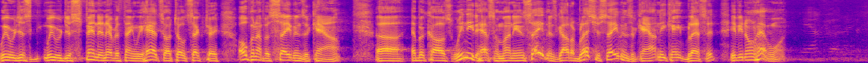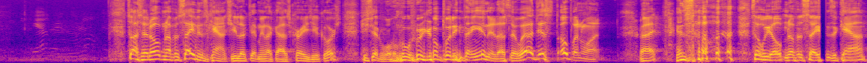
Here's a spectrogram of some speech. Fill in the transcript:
we were just we were just spending everything we had. So I told secretary, open up a savings account, uh, because we need to have some money in savings. God will bless your savings account, and He can't bless it if you don't have one. So I said, open up a savings account. She looked at me like I was crazy, of course. She said, well, are we going to put anything in it? I said, well, just open one. Right? And so, so we opened up a savings account,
